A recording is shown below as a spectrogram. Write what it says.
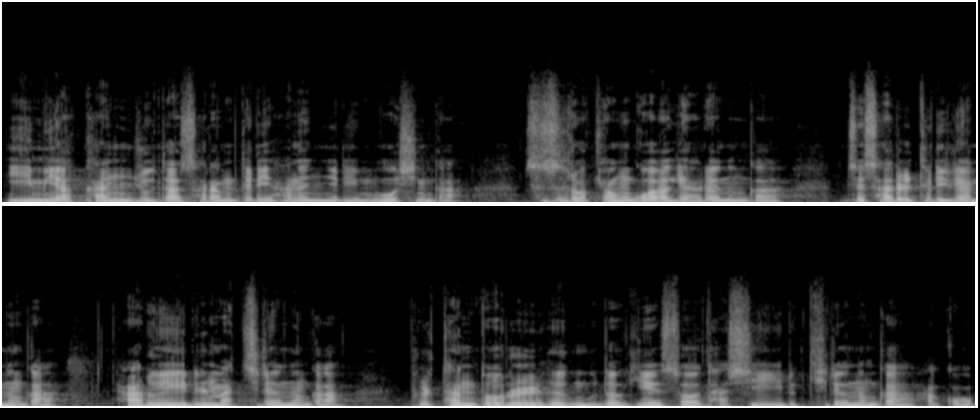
이 미약한 유다 사람들이 하는 일이 무엇인가? 스스로 경고하게 하려는가? 제사를 드리려는가? 하루의 일을 마치려는가? 불탄 돌을 흙 무더기에서 다시 일으키려는가? 하고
